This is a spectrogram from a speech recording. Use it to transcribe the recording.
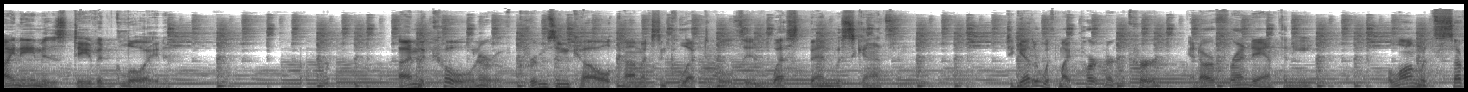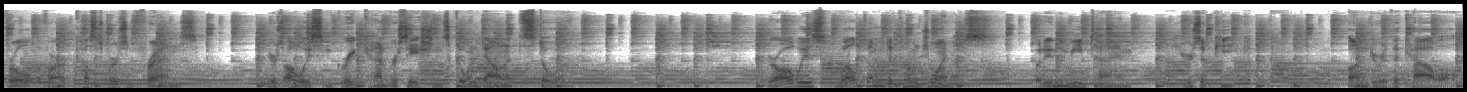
My name is David Gloyd. I'm the co owner of Crimson Cowl Comics and Collectibles in West Bend, Wisconsin. Together with my partner Kurt and our friend Anthony, along with several of our customers and friends, there's always some great conversations going down at the store. You're always welcome to come join us, but in the meantime, here's a peek under the cowl.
